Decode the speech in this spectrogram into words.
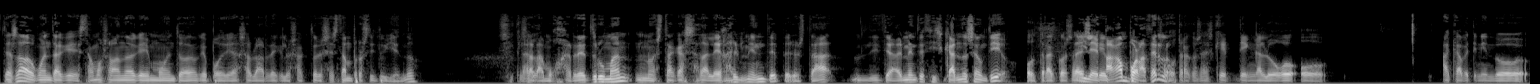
Te has dado cuenta que estamos hablando de que hay un momento dado que podrías hablar de que los actores se están prostituyendo Sí, o sea claro. la mujer de Truman no está casada legalmente pero está literalmente ciscándose a un tío. Otra cosa y es le que pagan por hacerlo. Otra cosa es que tenga luego o acabe teniendo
